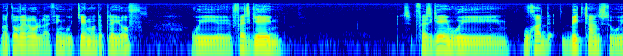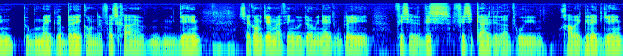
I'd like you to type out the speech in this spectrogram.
But overall, I think we came on the playoff. We first game, first game we we had big chance to win to make the break on the first game Second game, I think we dominate. We play phys- this physicality that we have a great game.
